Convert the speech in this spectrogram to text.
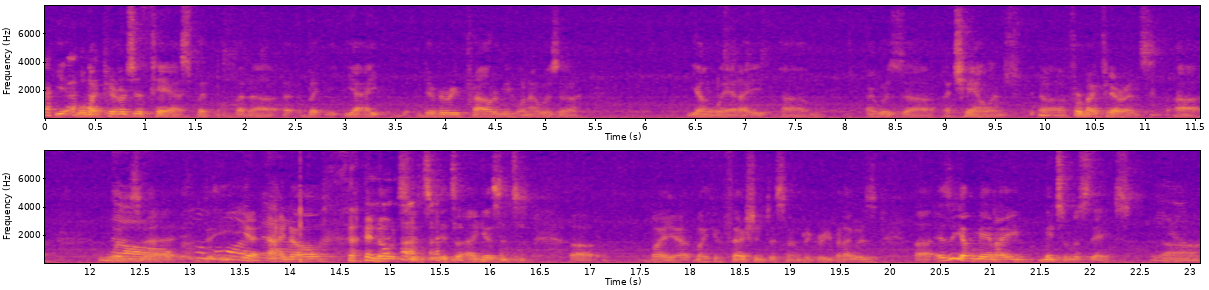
Yeah, well, my parents have passed, but, but, uh, but, yeah, I, they're very proud of me. When I was a young lad, I, um, I was uh, a challenge uh, for my parents. uh, was, No, uh, come on yeah, I know, I know, it's, it's, it's, I guess it's uh, my, uh, my confession to some degree, but I was, uh, as a young man, I made some mistakes. Yeah, Uh,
